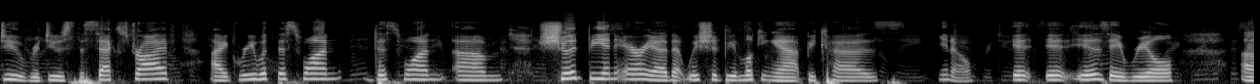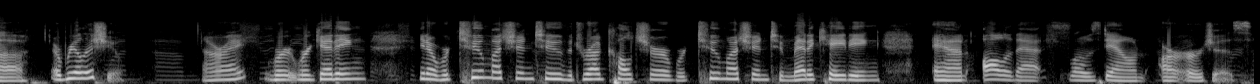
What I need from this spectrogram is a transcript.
do reduce the sex drive. I agree with this one. This one um, should be an area that we should be looking at because, you know, it, it is a real uh, a real issue. All right, we're we're getting, you know, we're too much into the drug culture. We're too much into medicating, and all of that slows down our urges.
